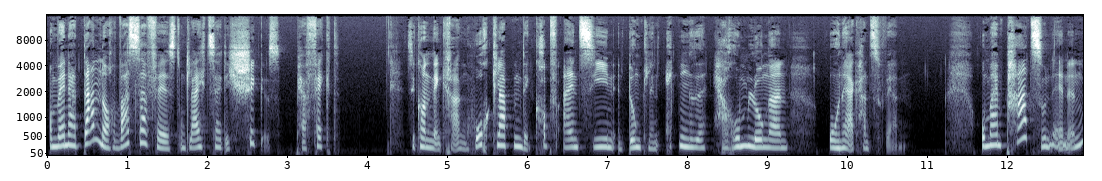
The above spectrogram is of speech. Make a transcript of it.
Und wenn er dann noch wasserfest und gleichzeitig schick ist, perfekt. Sie konnten den Kragen hochklappen, den Kopf einziehen, in dunklen Ecken herumlungern, ohne erkannt zu werden. Um ein paar zu nennen,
